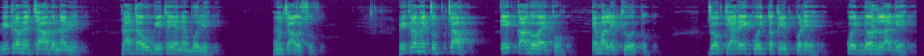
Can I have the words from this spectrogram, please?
વિક્રમે ચા બનાવી. રાધા ઊભી થઈ અને બોલી, હું જાઉં છું. વિક્રમે ચૂપચાપ એક કાગો આપ્યો. એમાં લખ્યું હતું, જો ક્યારેય કોઈ તકલીફ પડે, કોઈ ડર લાગે,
